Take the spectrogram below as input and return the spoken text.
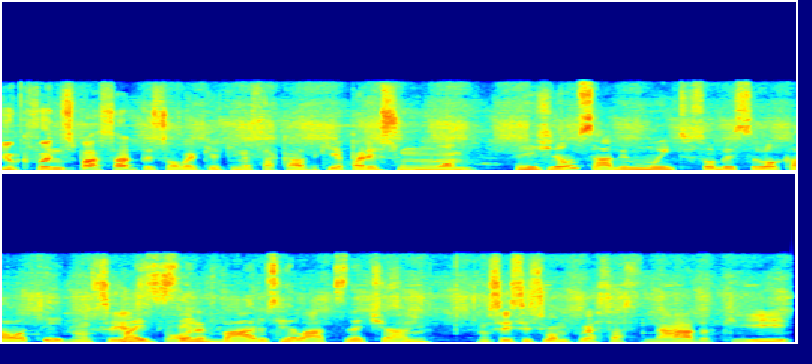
E o que foi nos passado, pessoal, é que aqui nessa casa aqui aparece um homem. A gente não sabe muito sobre esse local aqui. Não sei Mas tem vários relatos, né, Thiago? Sim. Não sei se esse homem foi assassinado aqui,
